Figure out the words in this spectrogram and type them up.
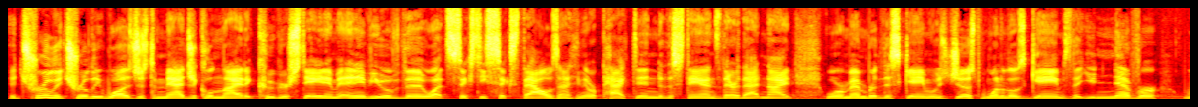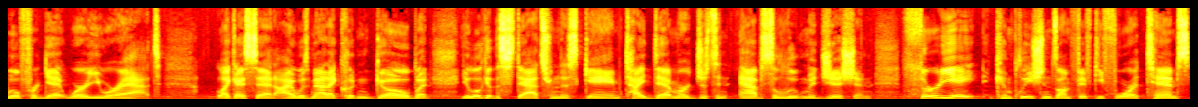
it truly, truly was just a magical night at Cougar Stadium. Any of you of the, what, 66,000, I think they were packed into the stands there that night, will remember this game. It was just one of those games that you never will forget where you were at like I said, I was mad I couldn't go, but you look at the stats from this game. Ty Detmer, just an absolute magician. 38 completions on 54 attempts,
